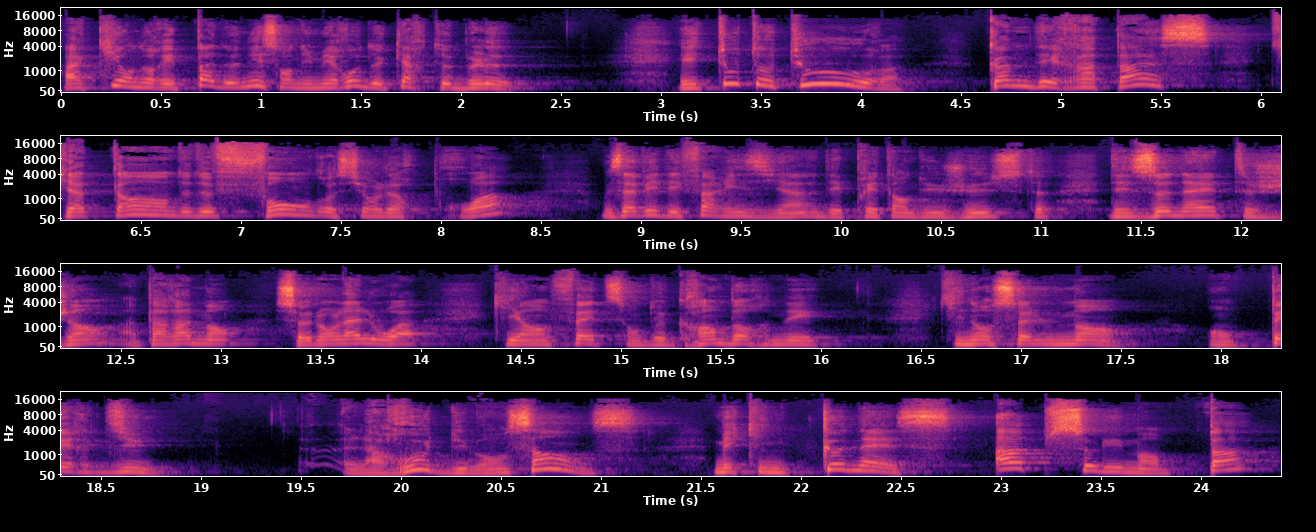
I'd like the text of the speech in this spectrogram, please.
à qui on n'aurait pas donné son numéro de carte bleue. Et tout autour, comme des rapaces qui attendent de fondre sur leur proie, vous avez des pharisiens, des prétendus justes, des honnêtes gens, apparemment, selon la loi, qui en fait sont de grands bornés, qui non seulement ont perdu la route du bon sens, mais qui ne connaissent absolument pas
